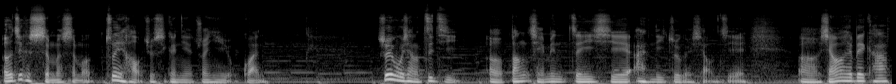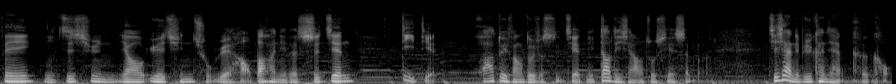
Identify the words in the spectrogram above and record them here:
而这个什么什么最好就是跟你的专业有关。”所以我想自己呃帮前面这一些案例做个小结。呃，想要喝杯咖啡，你资讯要越清楚越好，包含你的时间、地点，花对方多久时间，你到底想要做些什么。接下来你必须看起来很可口，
